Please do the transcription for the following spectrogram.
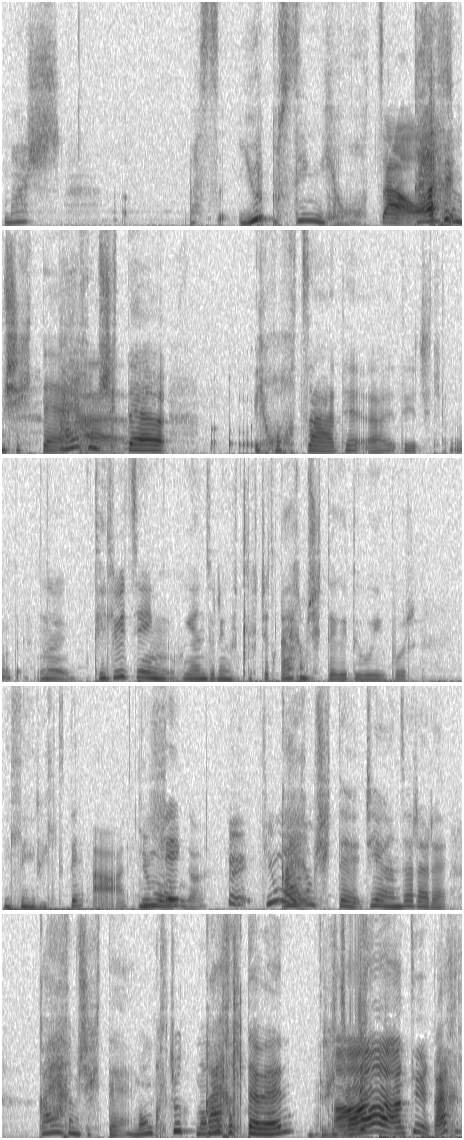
маш бас юр бусын их хугацаа гайхамшигтай. гайхамшигтай их хугацаа тий тэгэж хэлэх юм уу те Телевизийн янз бүрийн хөтлөгчд гайхамшигтай гэдэг үгийг бүр нилээн хэрэглэдэг. Аа, Тийм үү? тийм үү Гайхамшигтай. Чи анзаараарай. Гайхамшигтай. монголчууд монгол Гайхалтай байна. Аа тий гайхал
